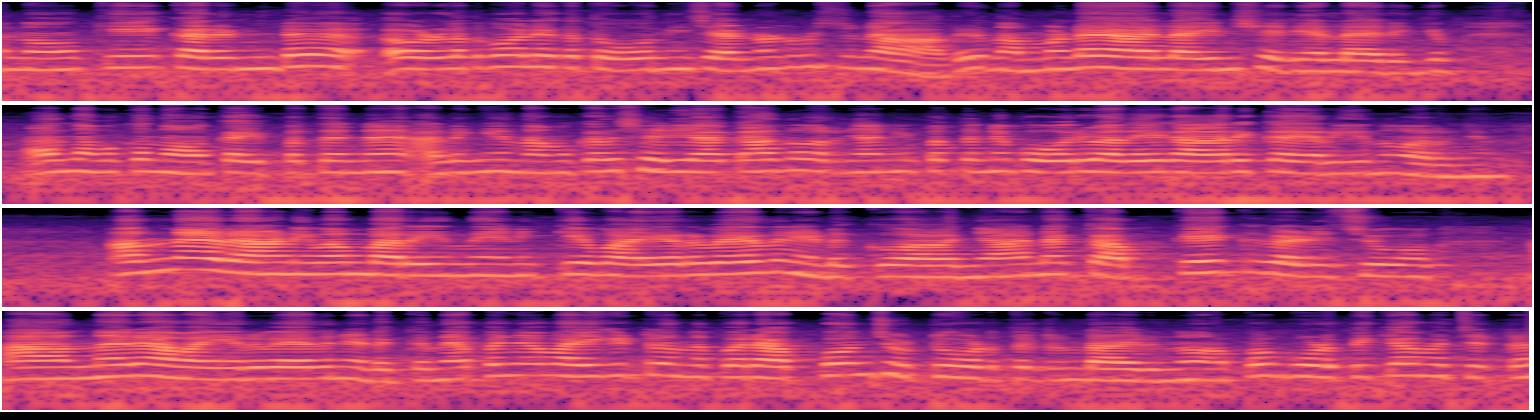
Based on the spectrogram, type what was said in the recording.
നോക്കി കറണ്ട് ഉള്ളതുപോലെയൊക്കെ തോന്നി. ചേട്ടനോട് "ആ, അത് നമ്മുടെ ആ ലൈൻ ശരിയല്ലായിരിക്കും. അത് നമുക്ക് നോക്കാം. ഇപ്പം തന്നെ അല്ലെങ്കിൽ നമുക്കത് ശരിയാക്കാന്ന് പറഞ്ഞാൽ ഇപ്പം തന്നെ പോരും അതേ കാറി കയറി എന്ന് പറഞ്ഞു. അന്നേരാണ് ഇവൻ പറയുന്നത് എനിക്ക് വയറുവേദന എടുക്കുക ഞാൻ ആ കപ്പ് കേക്ക് കഴിച്ചു. അന്നേരം ആ വയറുവേദന എടുക്കുന്നത്. അപ്പം ഞാൻ വൈകിട്ട് വന്നപ്പോൾ ഒരു അപ്പവും ചുട്ടു കൊടുത്തിട്ടുണ്ടായിരുന്നു. അപ്പം കുളിപ്പിക്കാൻ വെച്ചിട്ട്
